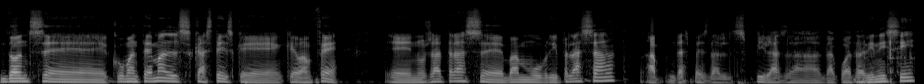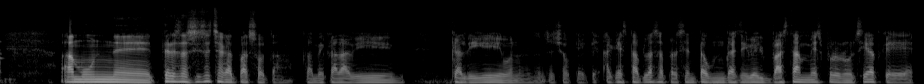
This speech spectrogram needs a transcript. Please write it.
Doncs eh, comentem els castells que, que van fer. Eh, nosaltres eh, vam obrir plaça, a, després dels piles de, de 4 d'inici, amb un eh, 3 de 6 aixecat per sota. També cal dir, cal dir bueno, doncs això, que, que aquesta plaça presenta un desnivell bastant més pronunciat que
